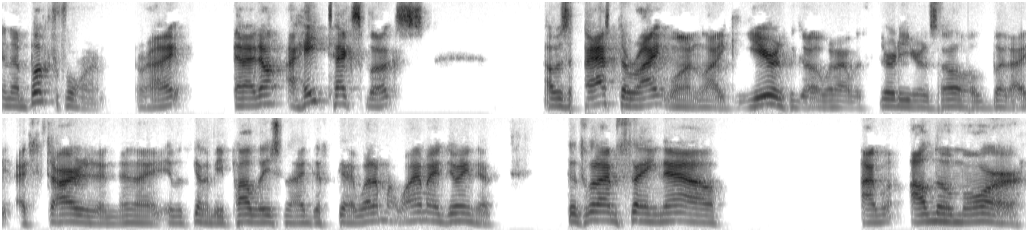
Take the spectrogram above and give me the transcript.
in a book form, right? And I don't I hate textbooks. I was asked to write one like years ago when I was 30 years old, but I, I started and then I, it was going to be published, and I just said, "What am I? Why am I doing this?" Because what I'm saying now, I, I'll know more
